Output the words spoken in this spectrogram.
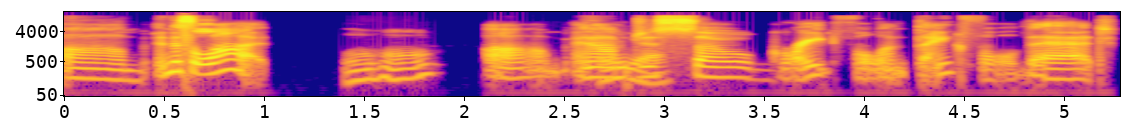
Um, and it's a lot. Mm-hmm. Um, and oh, I'm yeah. just so grateful and thankful that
